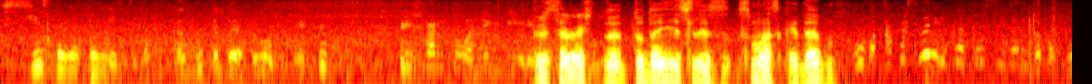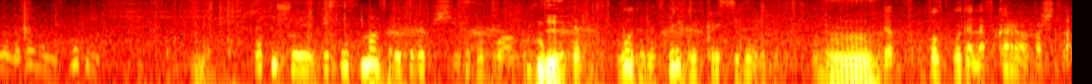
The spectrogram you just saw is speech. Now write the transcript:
Все стоят на месте, как, как будто бы лодки пришвартованы к берегу. Представляешь, туда, туда если с, маской, да? Вова, а посмотри, какая красивая рыба подплыла. Она, смотри. Да ты что, если с маской, это вообще завал. Где? Это- вот она, смотри, как красивая рыба. Вон, А. она, да, вот, вот она, в коралл пошла.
